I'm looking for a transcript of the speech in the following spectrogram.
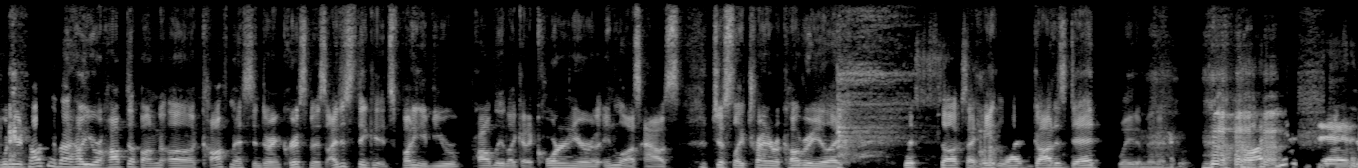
when you're talking about how you were hopped up on uh, cough medicine during Christmas, I just think it's funny if you were probably like at a corner in your in-laws' house, just like trying to recover. And you're like, "This sucks. I hate life. God is dead." Wait a minute. God is dead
